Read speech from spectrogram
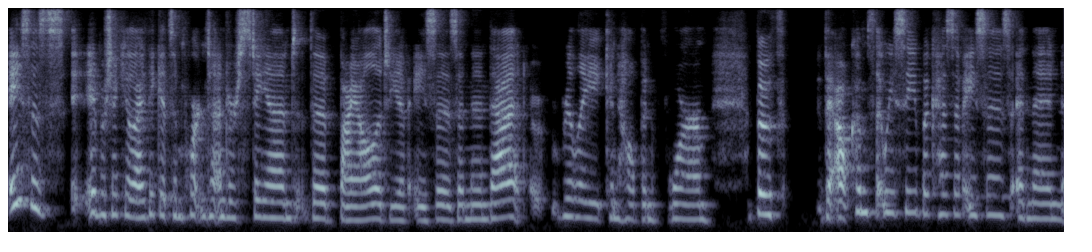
ACEs in particular, I think it's important to understand the biology of ACEs, and then that really can help inform both the outcomes that we see because of ACEs and then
